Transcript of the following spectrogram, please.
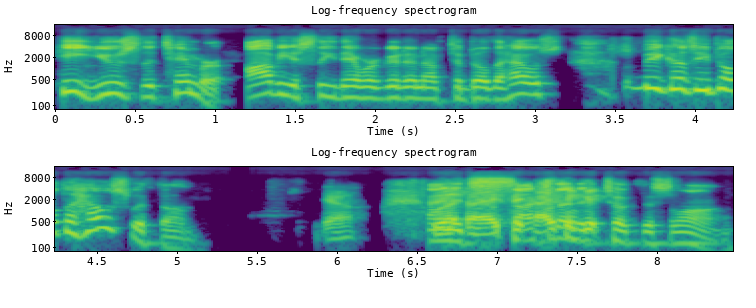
He used the timber. Obviously, they were good enough to build a house because he built a house with them, Yeah. and Well, it I sucks I that think it, it- took this long.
